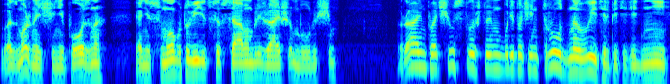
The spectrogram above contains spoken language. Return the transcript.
возможно, еще не поздно, и они смогут увидеться в самом ближайшем будущем. Райм почувствовал, что ему будет очень трудно вытерпеть эти дни,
